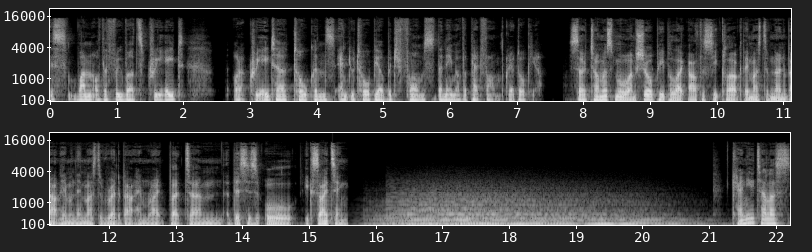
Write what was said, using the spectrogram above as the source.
is one of the three words create or creator, tokens, and Utopia, which forms the name of the platform, Creatokia. So Thomas More, I'm sure people like Arthur C. Clarke, they must have known about him and they must have read about him, right? But um, this is all exciting. Can you tell us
